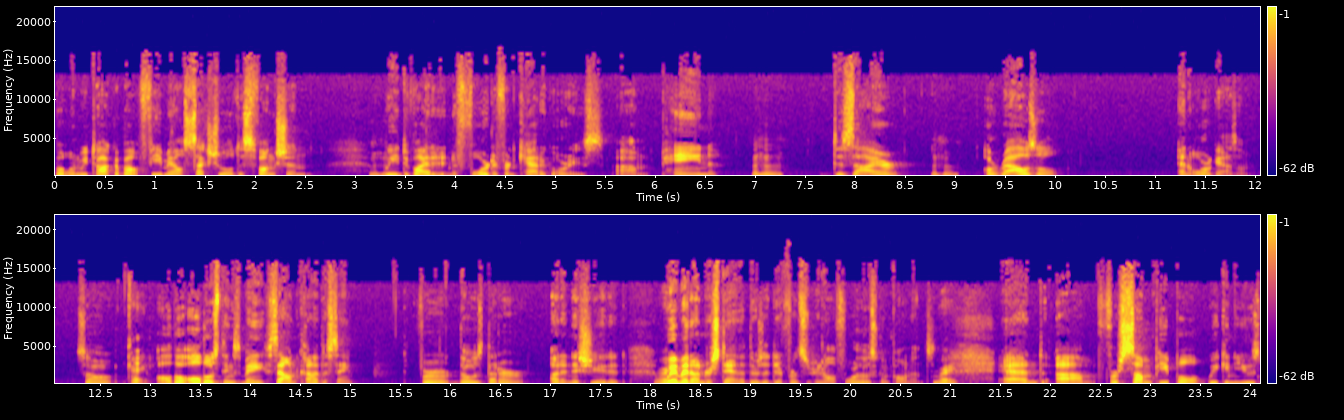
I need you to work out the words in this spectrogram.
But when we talk about female sexual dysfunction, we divide it into four different categories um, pain, desire, arousal, and orgasm. So, Okay. although all those things may sound kind of the same for those that are uninitiated, Right. women understand that there's a difference between all four of those components. Right. And um, for some people, we can use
